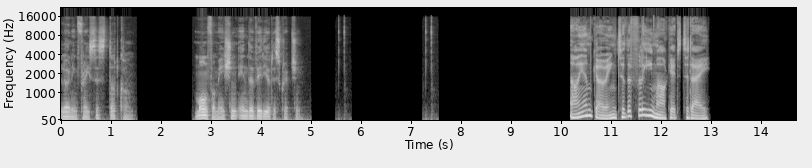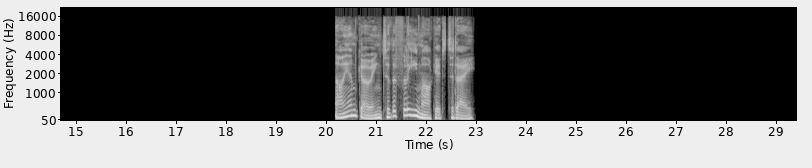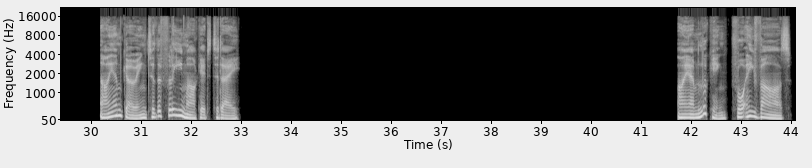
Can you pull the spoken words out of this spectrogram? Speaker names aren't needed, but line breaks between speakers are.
learningphrases.com. More information in the video description.
I am going to the flea market today. I am going to the flea market today. I am going to the flea market today. I am looking for a vase.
